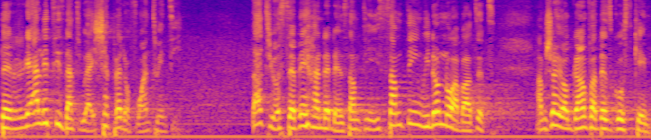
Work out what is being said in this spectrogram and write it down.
The reality is that you are a shepherd of 120 that your 700 and something. Is something we don't know about it. I'm sure your grandfather's ghost came.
